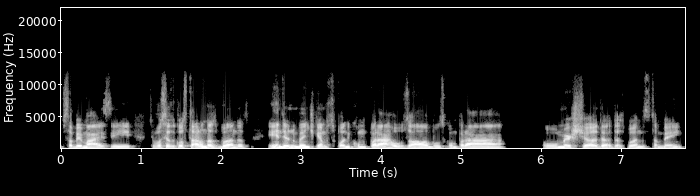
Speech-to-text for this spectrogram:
saber mais. E se vocês gostaram das bandas, entrem no Bandcamp, vocês podem comprar os álbuns, comprar o merchan da, das bandas também.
